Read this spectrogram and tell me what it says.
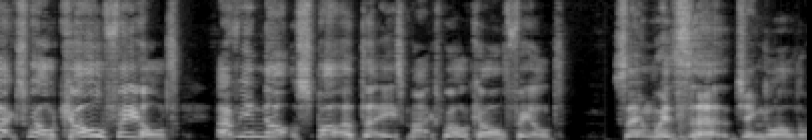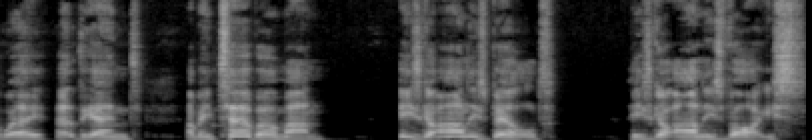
Maxwell Caulfield. Have you not spotted that it's Maxwell Caulfield? Same with uh, Jingle All the Way at the end. I mean, Turbo Man, he's got Arnie's build, he's got Arnie's voice.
